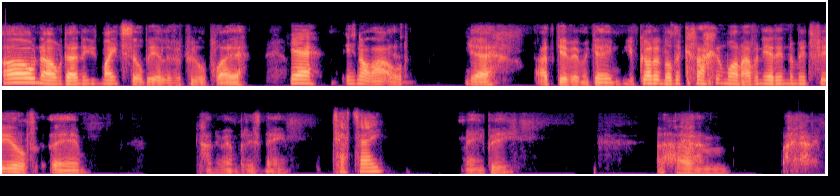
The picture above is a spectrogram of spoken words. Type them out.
Oh no, then he might still be a Liverpool player. Yeah, he's not that Yeah. old. Yeah, I'd give him a game. You've got another cracking one, haven't you, in the midfield? Um, can't remember his name. Tete. Maybe Um, I can't remember.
